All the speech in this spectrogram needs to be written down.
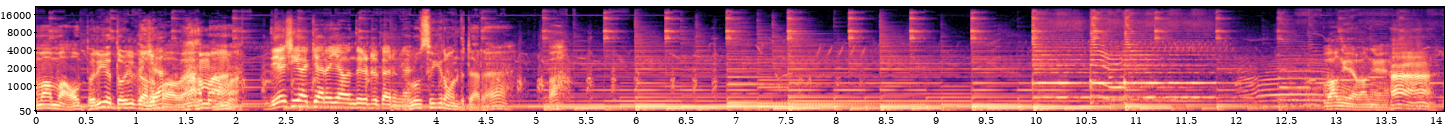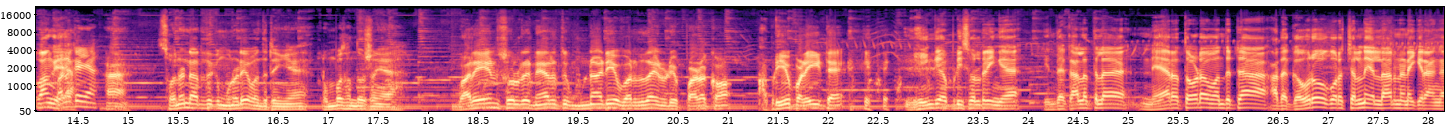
ஆமா ஆமா அவன் பெரிய தொழில்காரப்பா அவன். ஆமா ஆமா. தேசியாச்சார் ஐயா வந்துகிட்டு இருக்காருங்க. இவ்வளவு சீக்கிரம் வந்துட்டாரா? வா. வாங்கய்யா வாங்க. ஆ ஆ, வாங்க ஆ. சொன்ன நேரத்துக்கு முன்னாடியே வந்துட்டீங்க. ரொம்ப சந்தோஷம்யா வரேன்னு சொல்ற நேரத்துக்கு முன்னாடியே வருதுதான் என்னுடைய பழக்கம். அப்படியே பழகிட்டேன். நீங்க அப்படி சொல்றீங்க. இந்த காலத்துல நேரத்தோட வந்துட்டா அதை கௌரவ குறைச்சல்னு எல்லாரும் நினைக்கிறாங்க.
